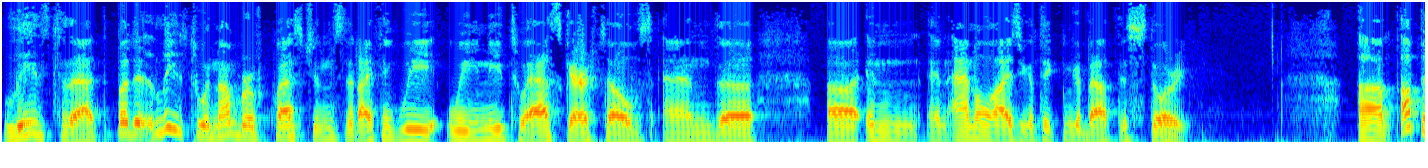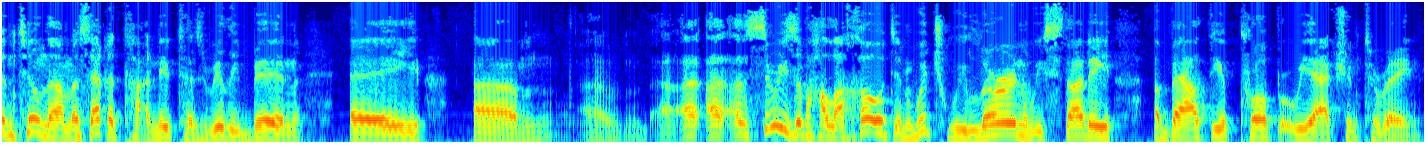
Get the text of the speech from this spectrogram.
leads to that, but it leads to a number of questions that I think we, we need to ask ourselves and uh, uh, in in analyzing and thinking about this story. Um, up until now, Masechet Ta'anit has really been a um, a, a, a, series of halachot in which we learn, we study about the appropriate reaction to rain.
